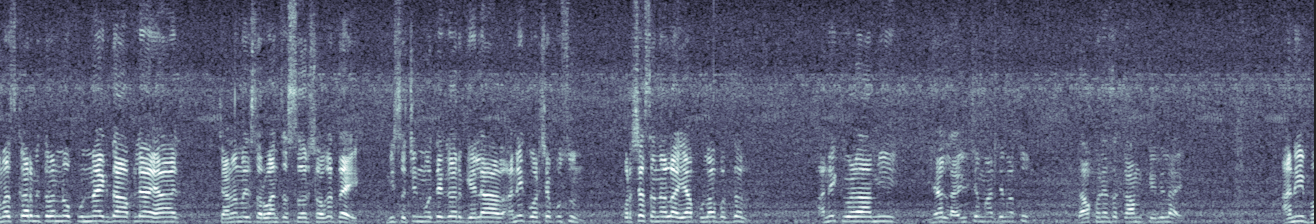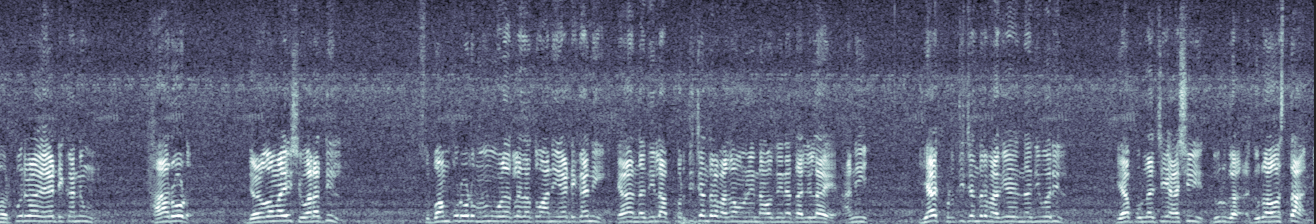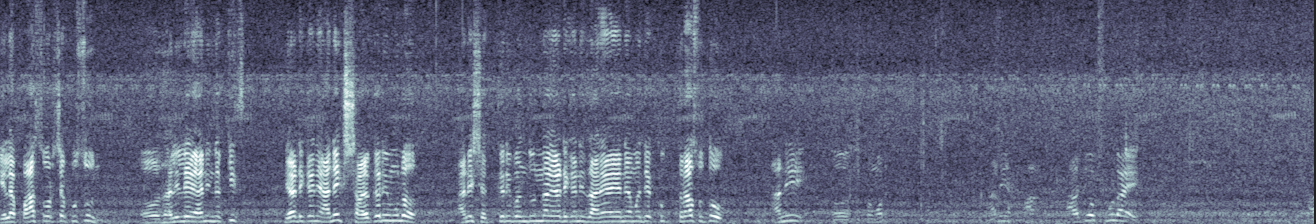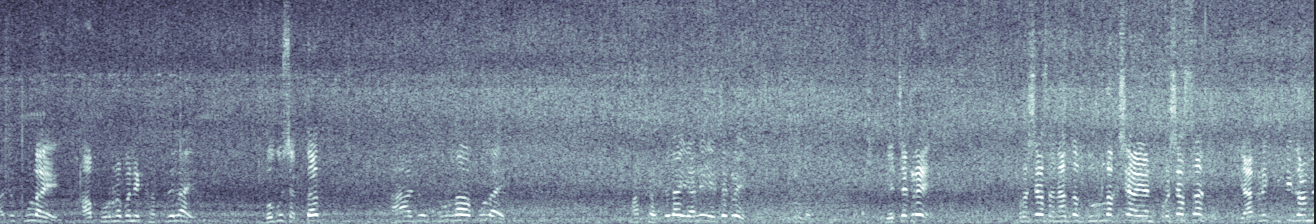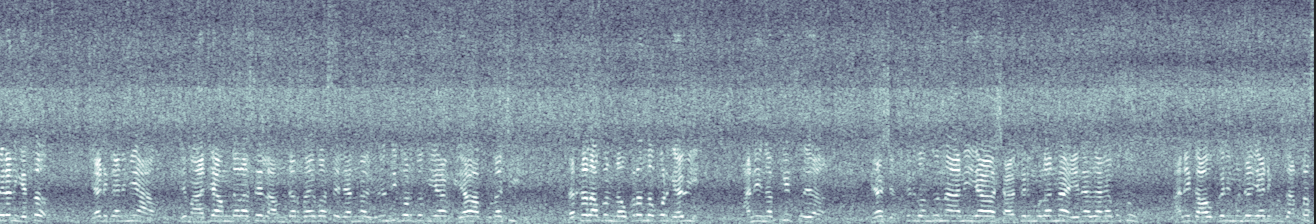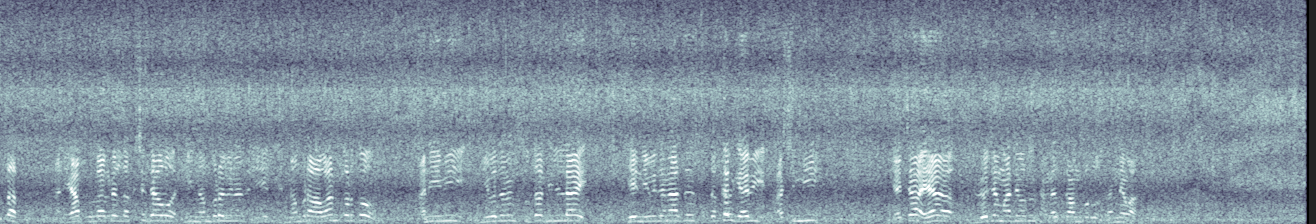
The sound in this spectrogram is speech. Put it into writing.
नमस्कार मित्रांनो पुन्हा एकदा आपल्या ह्या चॅनलमध्ये सर्वांचं सर स्वागत आहे. मी सचिन मोतेकर. गेल्या अनेक वर्षापासून प्रशासनाला या पुलाबद्दल अनेक वेळा मी ह्या लाईव्हच्या माध्यमातून दाखवण्याचं काम केलेलं आहे. आणि भरपूर वेळा या ठिकाणी हा रोड जळगावमाळी शिवारातील सुभामपूर रोड म्हणून ओळखला जातो आणि या ठिकाणी या नदीला प्रतिचंद्रभागा म्हणून नाव देण्यात आलेलं आहे. आणि या प्रतिचंद्रभागे नदीवरील या पुलाची अशी दुर्ग दुरावस्था गेल्या पाच वर्षापासून झालेली आहे. आणि नक्कीच या ठिकाणी अनेक शाळकरी मुलं आणि शेतकरी बंधूंना या ठिकाणी जाण्या येण्यामध्ये खूप त्रास होतो. आणि समोर आणि हा हा जो पूल आहे हा जो पूल आहे हा पूर्णपणे खचलेला आहे. बघू शकतात हा जो पूर्ण पूल आहे हा खचलेला आहे याने याच्याकडे याच्याकडे प्रशासनाचं दुर्लक्ष आहे आणि प्रशासन याकडे किती गांभीर्याने घेतं? या ठिकाणी मी जे माझे आमदार असेल आमदार साहेब असेल यांना विनंती करतो की या या पुलाची दखल आपण लवकरात लवकर घ्यावी. आणि नक्कीच या शेतकरी बंधूंना आणि या शाळकरी मुलांना येण्या जाण्यापासून आणि गावकरी मंडळी या ठिकाणी जात असतात. आणि या पुलाकडे लक्ष द्यावं ही नम्र विनंती नम्र आवाहन करतो. आणि मी निवेदनसुद्धा दिलेलं आहे हे निवेदनाची दखल घ्यावी अशी मी याच्या ह्या व्हिडिओच्या माध्यमातून सांगण्याचं काम करतो. धन्यवाद.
